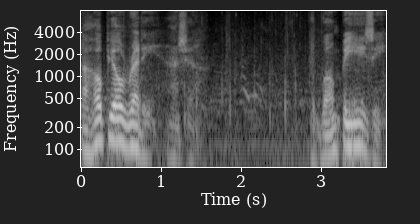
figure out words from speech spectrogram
I hope you're ready, Asher. It won't be easy.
